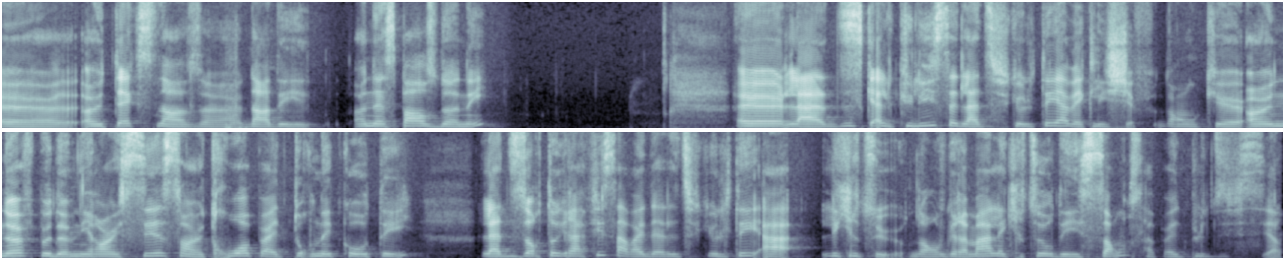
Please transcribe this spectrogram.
euh, un texte dans, un, espace donné. Euh, la dyscalculie, c'est de la difficulté avec les chiffres. Donc, un 9 peut devenir un 6, un 3 peut être tourné de côté. La dysorthographie, ça va être de la difficulté à l'écriture. Donc, vraiment, l'écriture des sons, ça peut être plus difficile.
